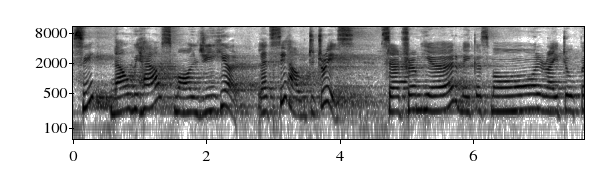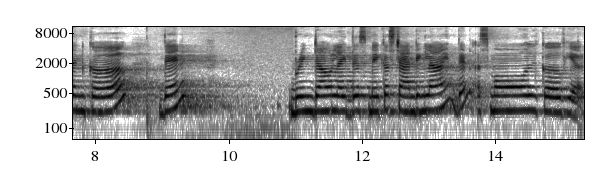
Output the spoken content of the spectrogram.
See? Now we have small g here. Let's see how to trace start from here make a small right open curve then bring down like this make a standing line then a small curve here.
